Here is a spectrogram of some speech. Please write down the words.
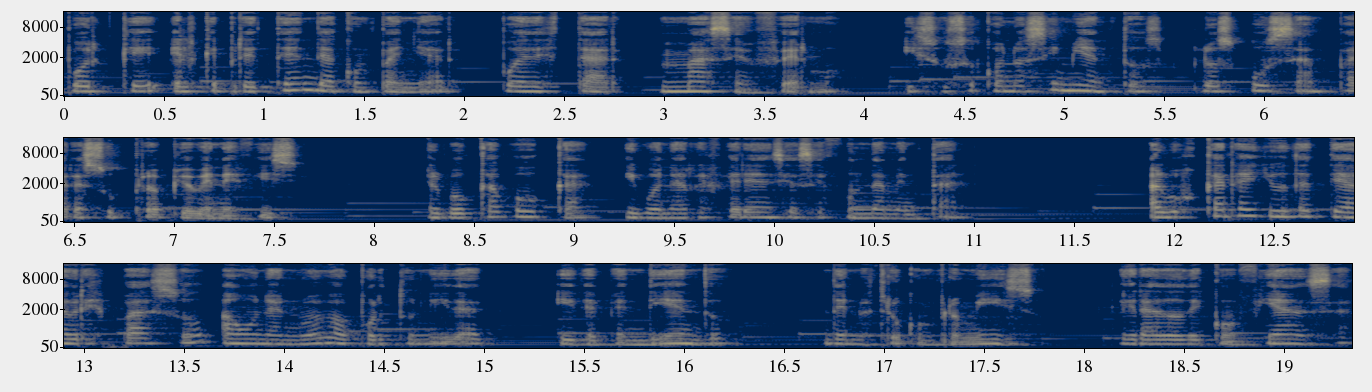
porque el que pretende acompañar puede estar más enfermo y sus conocimientos los usan para su propio beneficio. El boca a boca y buenas referencias es fundamental. Al buscar ayuda te abres paso a una nueva oportunidad y dependiendo de nuestro compromiso, grado de confianza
